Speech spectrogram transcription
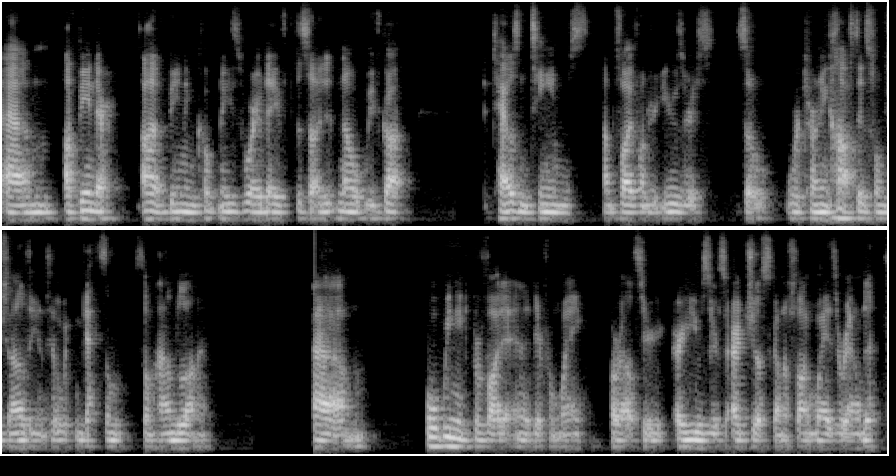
Um, I've been there. I've been in companies where they've decided, no, we've got a thousand teams and 500 users, so we're turning off this functionality until we can get some some handle on it. Um, but we need to provide it in a different way, or else your, our users are just going to find ways around it.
